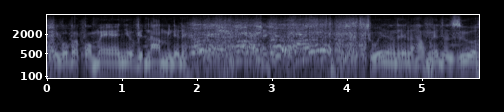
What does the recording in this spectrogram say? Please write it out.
Thầy có cả quả me như ở Việt Nam mình đây này. Đấy. chuối như thế là hỏng hết rồi, dưa,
